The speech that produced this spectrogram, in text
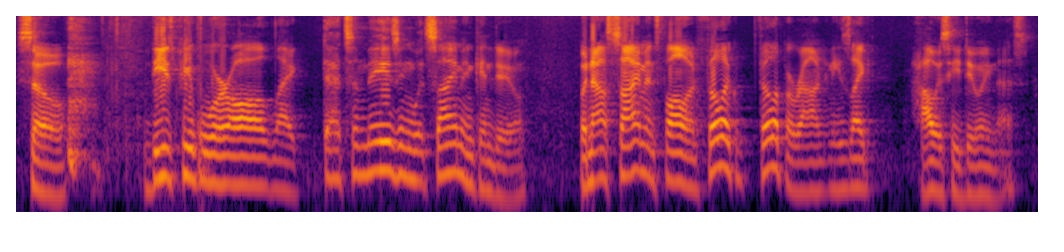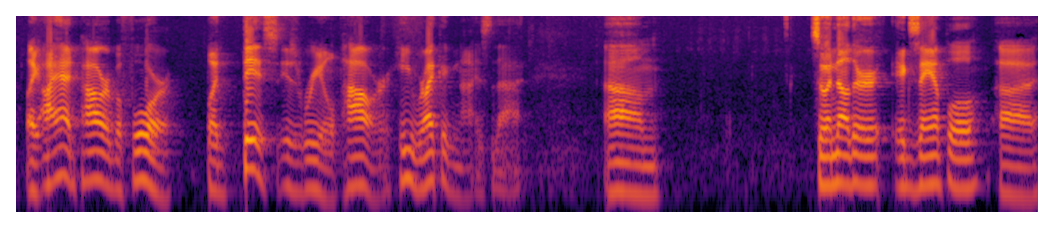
So these people were all like, that's amazing what Simon can do. But now Simon's following Philip, Philip around and he's like, how is he doing this? Like, I had power before, but this is real power. He recognized that. Um, so, another example uh,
